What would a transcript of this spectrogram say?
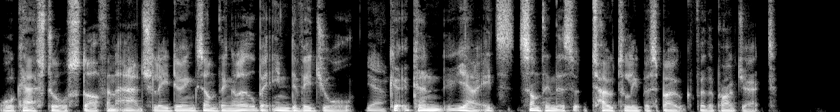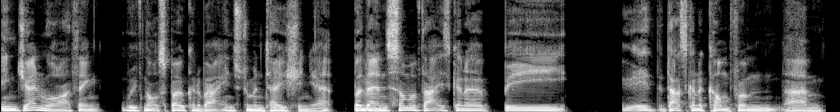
orchestral stuff and actually doing something a little bit individual. Yeah. C- can yeah, it's something that's totally bespoke for the project. In general, I think we've not spoken about instrumentation yet, but then some of that is going to be it, that's going to come from um,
